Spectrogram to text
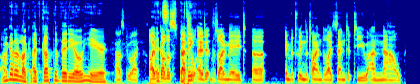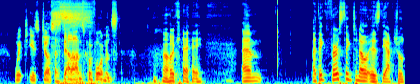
I'm gonna look. I've got the video here. As do I. I've got a special think- edit that I made uh, in between the time that I sent it to you and now, which is just Stellan's performance. okay. Um, I think first thing to know is the actual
